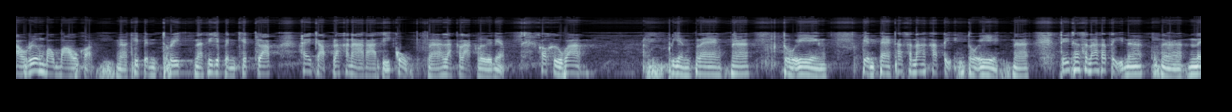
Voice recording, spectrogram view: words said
เอาเรื่องเบาๆก่อนนะที่เป็นทริคนะที่จะเป็นเคล็ดลับให้กับลัคนาราศีกุมนะหลักๆเลยเนี่ยก็คือว่าเปลี่ยนแปลงนะตัวเอง เปลี่ยนแปลงทัศนคติตัวเองนะที่ทัศนคตินะนะใน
